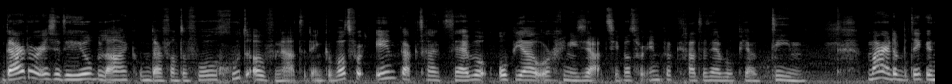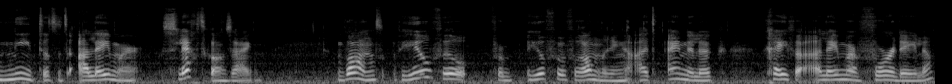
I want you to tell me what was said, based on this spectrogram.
Daardoor is het heel belangrijk om daar van tevoren goed over na te denken. Wat voor impact gaat het hebben op jouw organisatie? Wat voor impact gaat het hebben op jouw team? Maar dat betekent niet dat het alleen maar slecht kan zijn. Want heel veel, heel veel veranderingen uiteindelijk geven alleen maar voordelen.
